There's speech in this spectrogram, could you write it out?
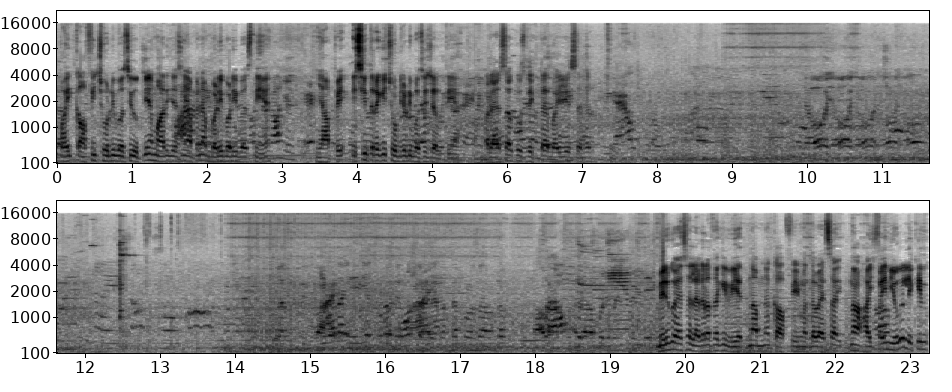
भाई काफ़ी छोटी बसें होती हैं, हमारी जैसे यहाँ पे ना बड़ी बड़ी बस नहीं है। यहाँ पे इसी तरह की छोटी छोटी बसें चलती हैं। और ऐसा कुछ दिखता है भाई ये शहर। मेरे को ऐसा लग रहा था कि वियतनाम ना काफ़ी मतलब ऐसा इतना हाई फाई नहीं होगा, लेकिन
